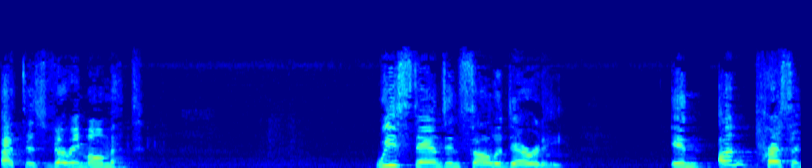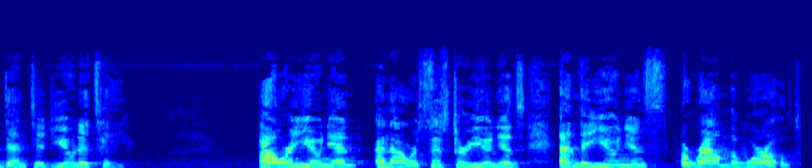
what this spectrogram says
at this very moment. We stand in solidarity, in unprecedented unity our union and our sister unions and the unions around the world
